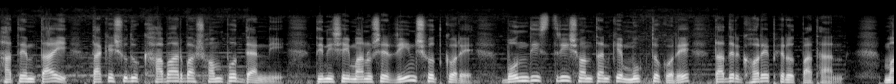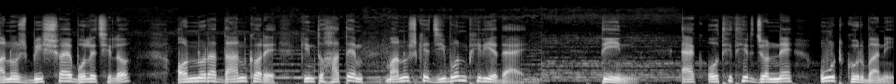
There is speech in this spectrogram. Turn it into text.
হাতেম তাই তাকে শুধু খাবার বা সম্পদ দেননি, তিনি সেই মানুষের ঋণ শোধ করে বন্দি স্ত্রী সন্তানকে মুক্ত করে তাদের ঘরে ফেরত পাঠান। মানুষ বিস্ময়ে বলেছিল অন্যরা দান করে, কিন্তু হাতেম মানুষকে জীবন ফিরিয়ে দেয়। তিন, এক অতিথির জন্যে উট কুরবানি।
